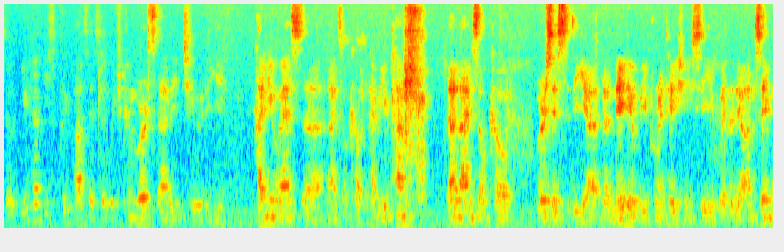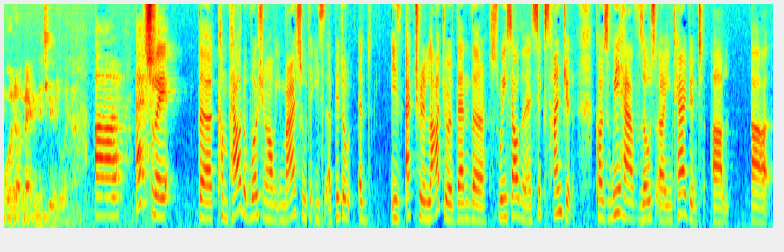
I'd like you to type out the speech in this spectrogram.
So you have this preprocessor which converts that into the HiNews uh, lines of code. Have you counted that lines of code versus the, uh, the native implementation, you see whether they are on the same order of magnitude or not? Uh, actually, the compiled version of EnviroSuite is a bit of, uh, is actually larger than the 3600 because we have those uh, intelligent uh, uh,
